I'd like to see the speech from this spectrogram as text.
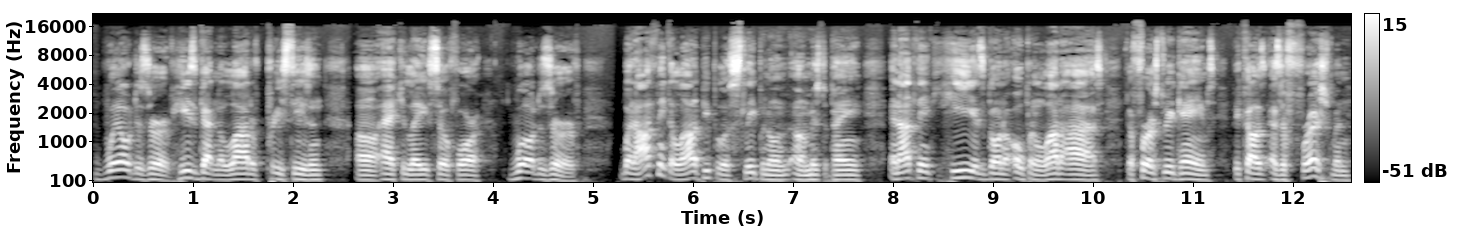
well deserved. He's gotten a lot of preseason uh, accolades so far, well deserved. But I think a lot of people are sleeping on, on Mr. Payne, and I think he is going to open a lot of eyes the first three games because as a freshman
